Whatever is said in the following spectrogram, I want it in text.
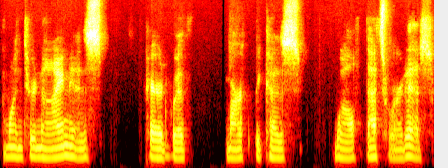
one through nine is paired with Mark because, well, that's where it is.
